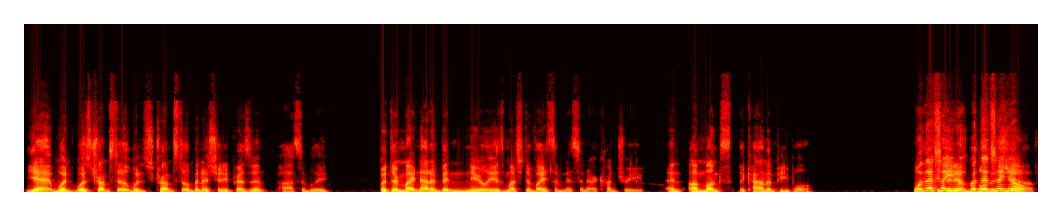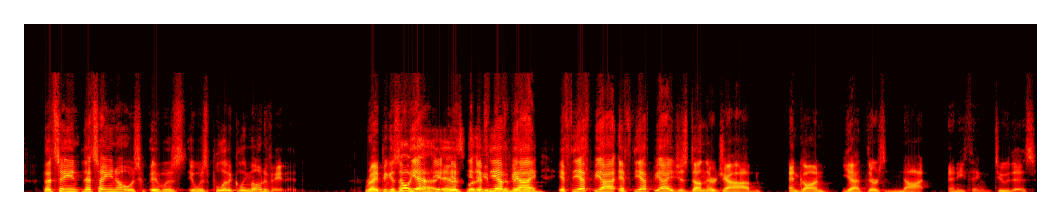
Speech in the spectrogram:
yeah, would was Trump still would Trump still been a shitty president? Possibly. But there might not have been nearly as much divisiveness in our country and amongst the common people. Well, that's how you know. But that's how you know. off. That's how you. That's how you know it was. It was. It was politically motivated, right? Because if Oh, the, yeah, if, was if the FBI, if the FBI, if the FBI had just done their job and gone, yeah, there's not anything to this.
